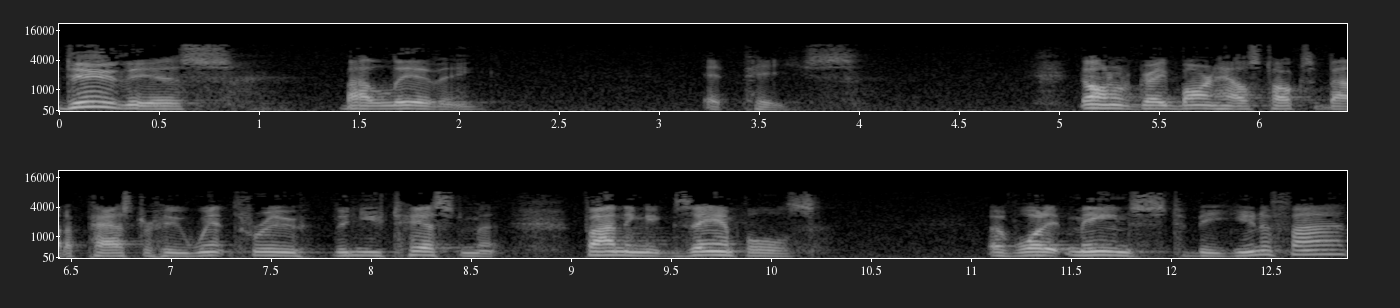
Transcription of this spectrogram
Do this by living at peace. Donald Grey Barnhouse talks about a pastor who went through the New Testament finding examples of what it means to be unified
